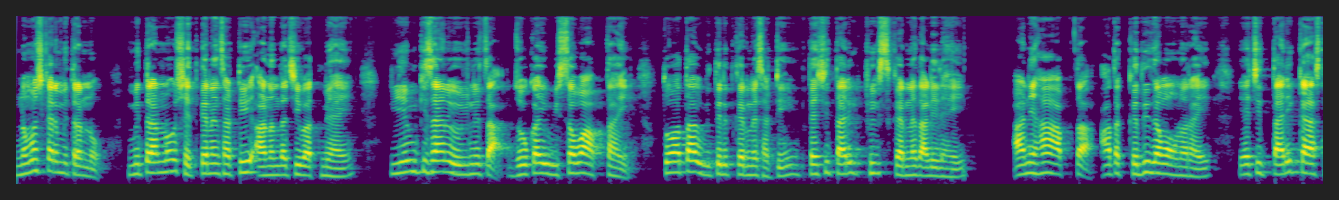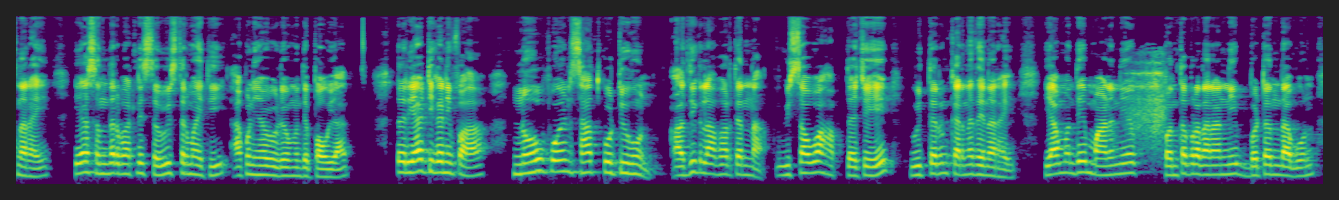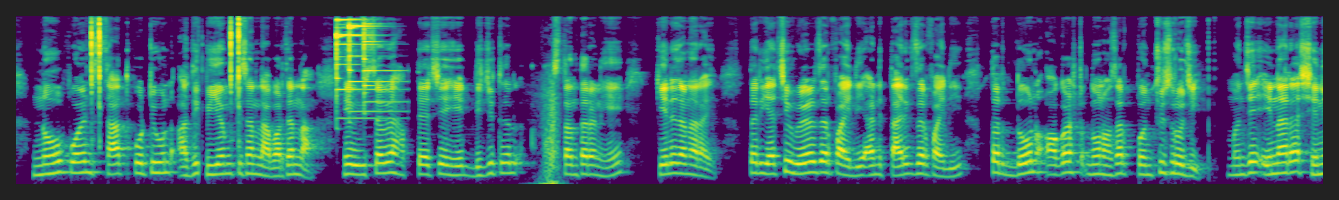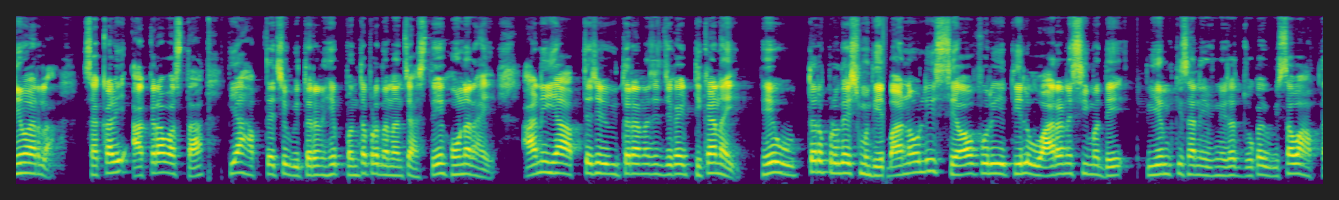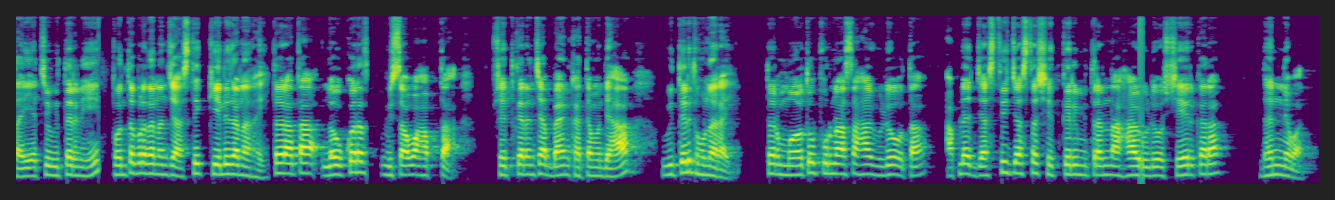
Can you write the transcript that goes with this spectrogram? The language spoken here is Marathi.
नमस्कार मित्रांनो. मित्रांनो शेतकऱ्यांसाठी आनंदाची बातमी आहे. पी एम किसान योजनेचा जो काही विसावा हप्ता आहे तो आता वितरित करण्यासाठी त्याची तारीख फिक्स करण्यात आलेली आहे. आणि हा हप्ता आता कधी जमा होणार आहे याची तारीख काय असणार आहे या संदर्भातली सविस्तर माहिती आपण ह्या व्हिडिओमध्ये पाहूयात. तर या ठिकाणी पहा नऊ पॉईंट सात कोटीहून अधिक लाभार्थ्यांना विसावा हप्त्याचे हे वितरण करण्यात येणार आहे. यामध्ये माननीय पंतप्रधानांनी बटन दाबून नऊ पॉईंट सात कोटीहून अधिक पी एम किसान लाभार्थ्यांना हे विसाव्या हप्त्याचे हे डिजिटल हस्तांतरण हे केले जाणार आहे. तर याची वेळ जर पाहिली आणि तारीख जर पाहिली तर दोन ऑगस्ट दोन हजार पंचवीस रोजी म्हणजे येणाऱ्या शनिवारला सकाळी अकरा वाजता या हप्त्याचे वितरण हे पंतप्रधानांच्या हस्ते होणार आहे. आणि या हप्त्याचे वितरणाचे जे काही ठिकाण आहे हे उत्तर प्रदेशमधील बानवली सेवापुरी येथील वाराणसीमध्ये पी एम किसान योजनेचा जो काही विसावा हप्ता आहे याचे वितरण हे पंतप्रधानांच्या हस्ते केले जाणार आहे. तर आता लवकरच विसावा हप्ता शेतकऱ्यांच्या बँक खात्यामध्ये हा वितरित होणार आहे. तर महत्त्वपूर्ण असा हा व्हिडिओ होता. आपल्या जास्तीत जास्त शेतकरी मित्रांना हा व्हिडिओ शेअर करा. धन्यवाद.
